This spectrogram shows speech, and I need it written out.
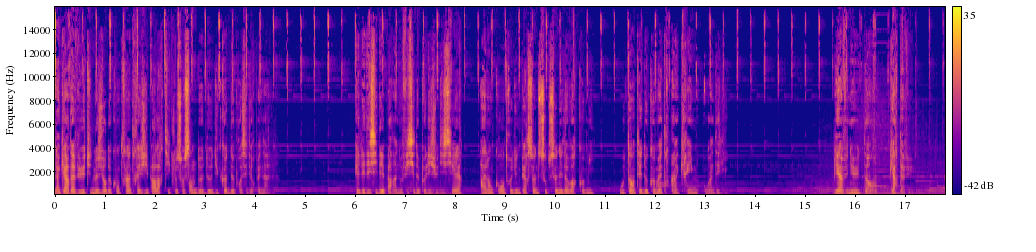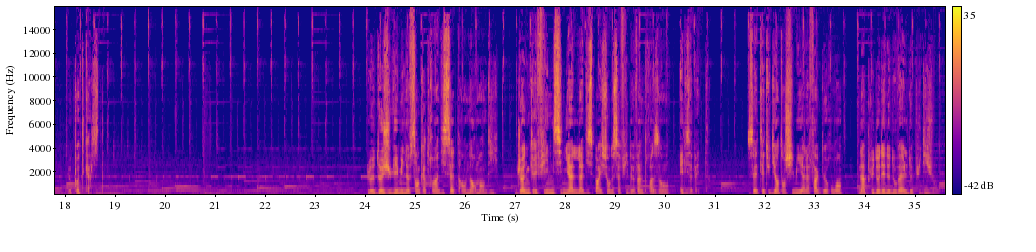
La garde à vue est une mesure de contrainte régie par l'article 62.2 du Code de procédure pénale. Elle est décidée par un officier de police judiciaire à l'encontre d'une personne soupçonnée d'avoir commis ou tenté de commettre un crime ou un délit. Bienvenue dans Garde à vue, le podcast. Le 2 juillet 1997, en Normandie, John Griffin signale la disparition de sa fille de 23 ans, Elisabeth. Cette étudiante en chimie à la fac de Rouen n'a plus donné de nouvelles depuis dix jours.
